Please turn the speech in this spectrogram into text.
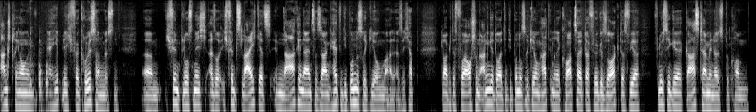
Anstrengungen erheblich vergrößern müssen. Ähm, ich finde bloß nicht, also ich finde es leicht jetzt im Nachhinein zu sagen, hätte die Bundesregierung mal. Also ich habe, glaube ich, das vorher auch schon angedeutet. Die Bundesregierung hat in Rekordzeit dafür gesorgt, dass wir flüssige Gasterminals bekommen.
